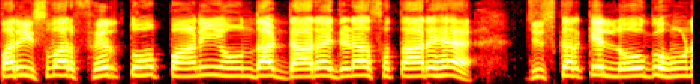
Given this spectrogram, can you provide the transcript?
ਪਰ ਇਸ ਵਾਰ ਫਿਰ ਤੋਂ ਪਾਣੀ ਆਉਣ ਦਾ ਡਰ ਹੈ ਜਿਹੜਾ ਸਤਾ ਰਿਹਾ ਹੈ। ਜਿਸ ਕਰਕੇ ਲੋਕ ਹੁਣ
